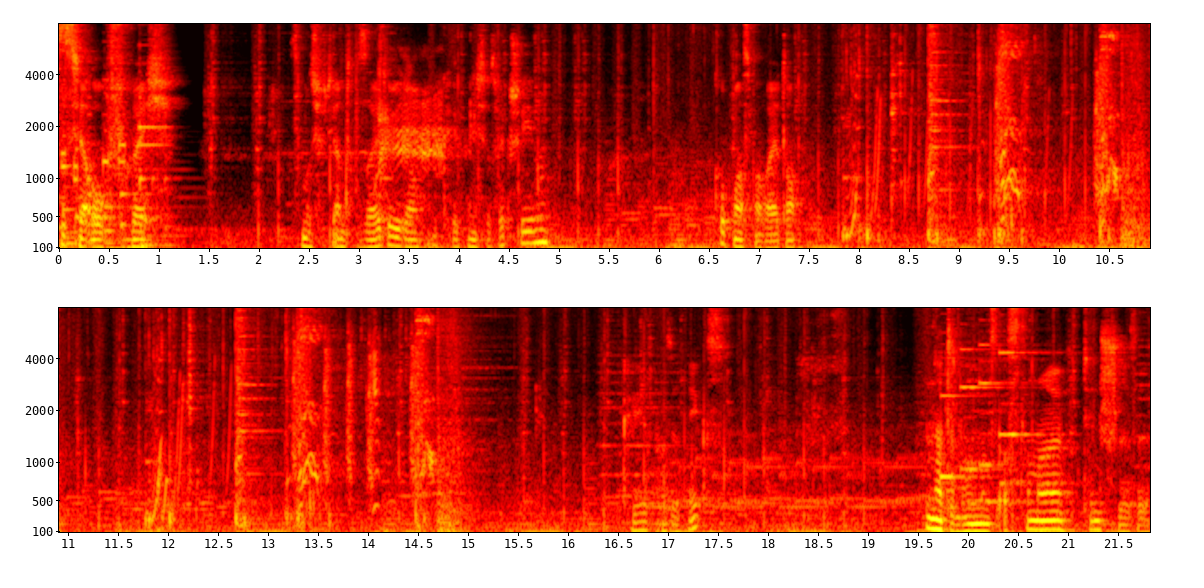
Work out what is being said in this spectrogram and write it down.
das ist ja auch frech. Jetzt muss ich auf die andere Seite wieder. Okay, kann ich das wegschieben? Gucken wir erstmal weiter. Okay, passiert nichts. Na, dann holen wir uns erst einmal den Schlüssel.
